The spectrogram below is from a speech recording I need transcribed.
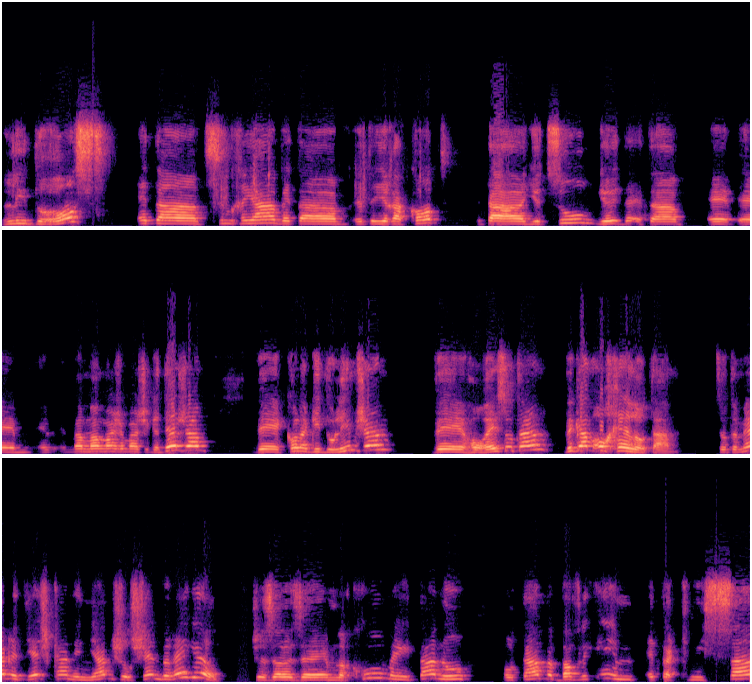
לדרוס את הצמחייה ואת ה, את הירקות, את היצור, את ה, מה, מה, מה שגדל שם, וכל הגידולים שם, והורס אותם, וגם אוכל אותם. זאת אומרת, יש כאן עניין של שן ורגל, שהם לקחו מאיתנו, אותם בבליים, את הכניסה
